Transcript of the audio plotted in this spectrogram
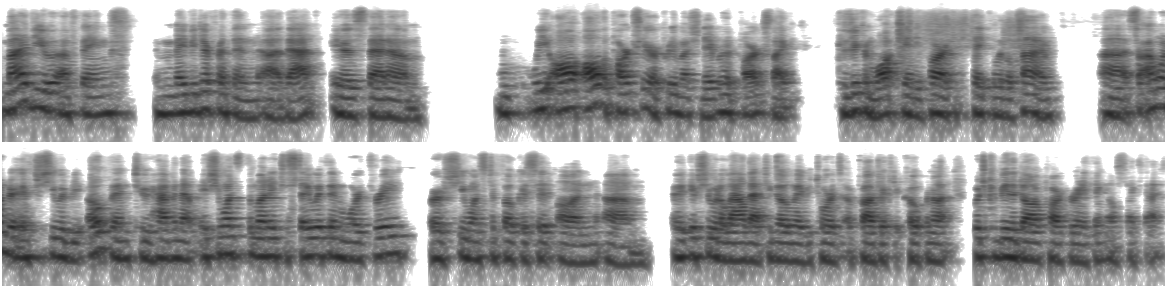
My view of things, may be different than, uh, that, is that, um, we all, all the parks here are pretty much neighborhood parks, like, because you can walk to any park if you take a little time. Uh, so I wonder if she would be open to having that, if she wants the money to stay within Ward Three, or if she wants to focus it on, um, if she would allow that to go maybe towards a project at Kokernot, which could be the dog park or anything else like that,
